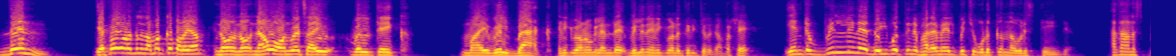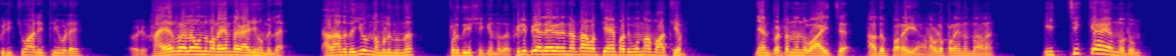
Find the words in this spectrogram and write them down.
ദെൻ എപ്പോഴാണെങ്കിലും നമുക്ക് പറയാം no no now onwards I will take my will back എനിക്ക് വേണമെങ്കിൽ എന്റെ വില്ലിനെ എനിക്ക് വേണമെങ്കിൽ തിരിച്ചെടുക്കാം. പക്ഷേ എന്റെ വില്ലിനെ ദൈവത്തിന് ഫലമേൽപ്പിച്ച് കൊടുക്കുന്ന ഒരു സ്റ്റേജ് അതാണ് സ്പിരിച്വാലിറ്റിയുടെ ഒരു ഹയർ ലെവൽ എന്ന് പറയേണ്ട കാര്യമൊന്നുമില്ല. അതാണ് ദൈവം നമ്മളിൽ നിന്ന് പ്രതീക്ഷിക്കുന്നത്. ഫിലിപ്പിയ ലേഖനം രണ്ടാം അധ്യായം പതിമൂന്നാം വാക്യം ഞാൻ പെട്ടെന്നൊന്ന് വായിച്ച് അത് പറയുകയാണ്. അവിടെ പറയുന്നത് എന്താണ്? ഇച്ഛിക്ക എന്നതും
